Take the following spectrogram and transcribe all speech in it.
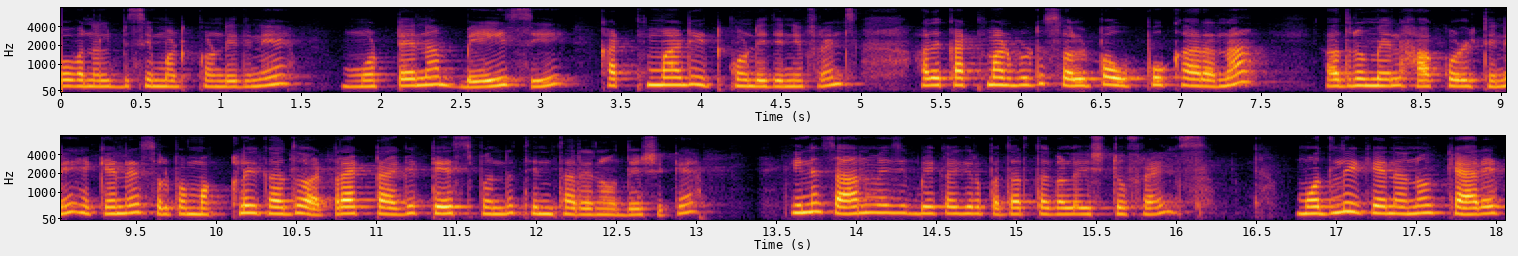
ಓವನಲ್ಲಿ ಬಿಸಿ ಮಾಡ್ಕೊಂಡಿದ್ದೀನಿ. ಮೊಟ್ಟೆನ ಬೇಯಿಸಿ ಕಟ್ ಮಾಡಿ ಇಟ್ಕೊಂಡಿದ್ದೀನಿ ಫ್ರೆಂಡ್ಸ್ ಅದು ಕಟ್ ಮಾಡಿಬಿಟ್ಟು ಸ್ವಲ್ಪ ಉಪ್ಪು, ಖಾರನ ಅದ್ರ ಮೇಲೆ ಹಾಕ್ಕೊಳ್ತೀನಿ ಯಾಕೆಂದರೆ ಸ್ವಲ್ಪ ಮಕ್ಕಳಿಗೆ ಅದು ಅಟ್ರ್ಯಾಕ್ಟ್ ಆಗಿ ಟೇಸ್ಟ್ ಬಂದು ತಿಂತಾರೆ ಅನ್ನೋ ಉದ್ದೇಶಕ್ಕೆ. ಇನ್ನು ಸ್ಯಾಂಡ್ವಿಚಿಗೆ ಬೇಕಾಗಿರೋ ಪದಾರ್ಥಗಳು ಇಷ್ಟು ಫ್ರೆಂಡ್ಸ್ ಮೊದಲಿಗೆ ನಾನು ಕ್ಯಾರೆಟ್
